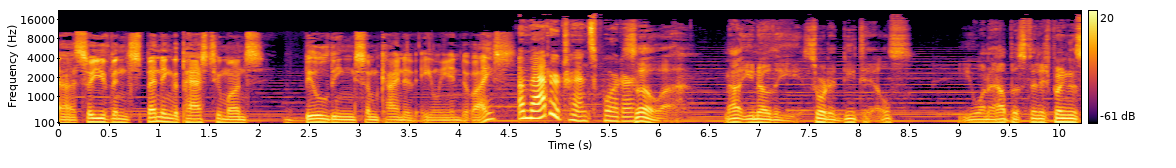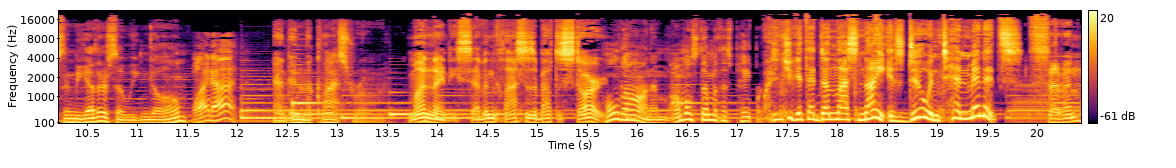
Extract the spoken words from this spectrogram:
Uh, so you've been spending the past two months building some kind of alien device. A matter transporter. So, uh, now you know the sordid details, you want to help us finish putting this thing together so we can go home? Why not? And in the classroom. Mon 97, class is about to start. Hold on, I'm almost done with this paper. Why didn't you get that done last night? It's due in 10 minutes. Seven?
